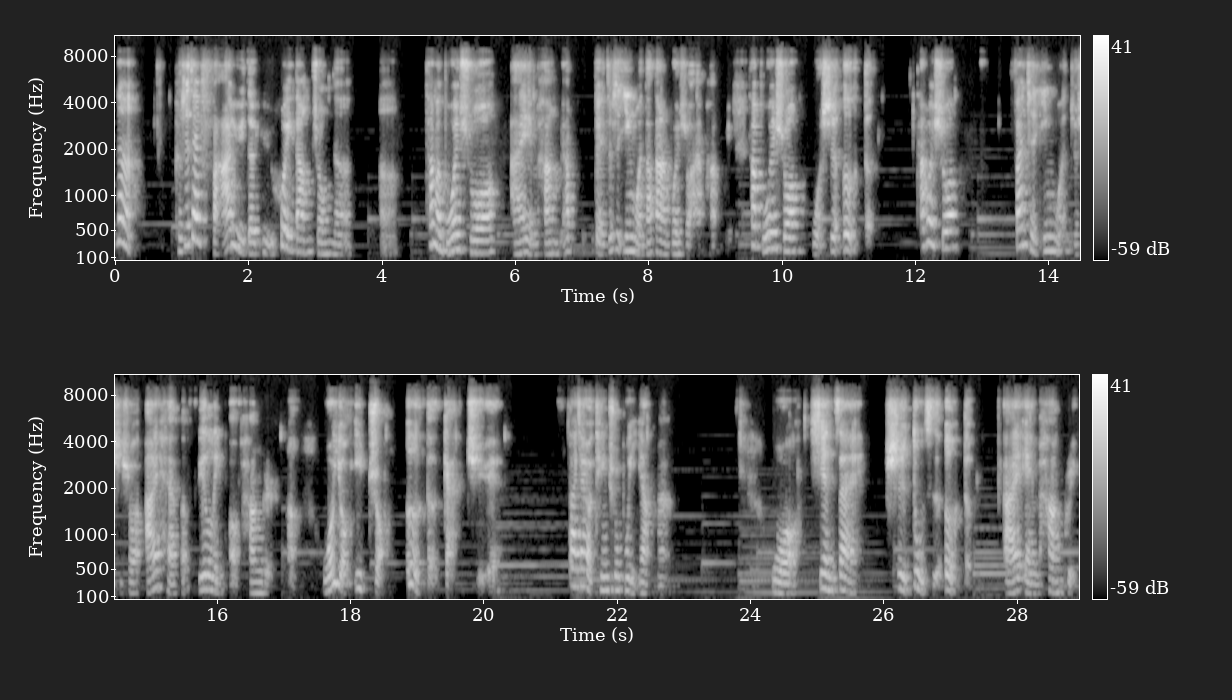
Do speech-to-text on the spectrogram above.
那可是，在法语的语汇当中呢，呃，他们不会说 I am hungry，他对，这是英文，他当然不会说 I am hungry，他不会说我是饿的，他会说翻成英文就是说 I have a feeling of hunger 啊，我有一种饿的感觉，大家有听出不一样吗？我现在是肚子饿的，I am hungry。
